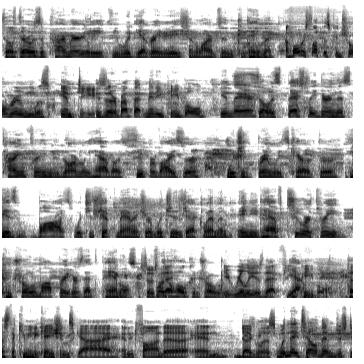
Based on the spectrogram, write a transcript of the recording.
So if there was a primary leak, you would get radiation alarms in containment. I've always thought this control room was empty. Is there about that many people in there? So especially during this time frame, you normally have a supervisor, which is Brimley's character, his boss, which is shift manager, which is Jack Lemmon, and you'd have two or three control room operators at the panels So for the whole control room. It really is that few Yeah. people. That's the communications guy and Fonda and Douglas. When they tell them just to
